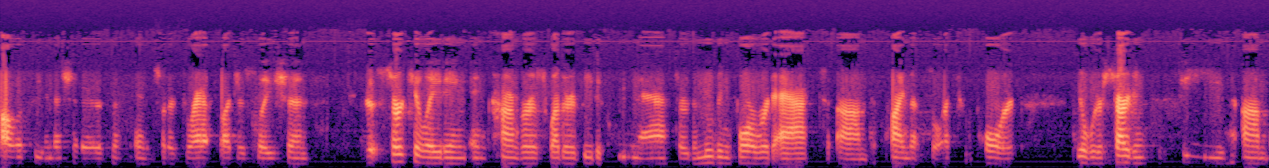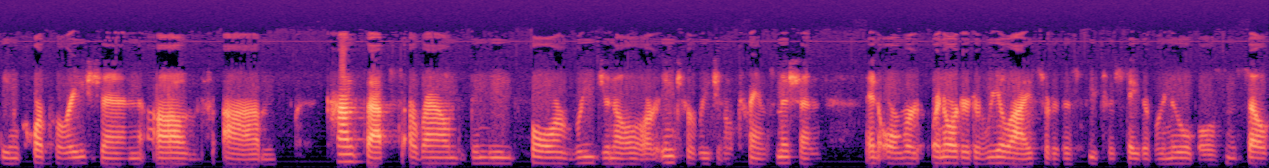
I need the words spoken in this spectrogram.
policy initiatives and, and sort of draft legislation that's circulating in Congress, whether it be the Clean Act or the Moving Forward Act, um, the Climate Select Report, you know, we're starting to see um, the incorporation of um, concepts around the need for regional or interregional transmission in order, in order to realize sort of this future state of renewables. And so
